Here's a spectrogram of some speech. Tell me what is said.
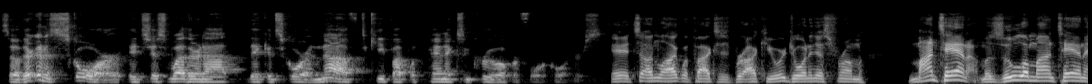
so they're going to score. It's just whether or not they can score enough to keep up with Penix and crew over four quarters. It's unlocked with Fox's Brock Huard joining us from Montana, Missoula, Montana,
